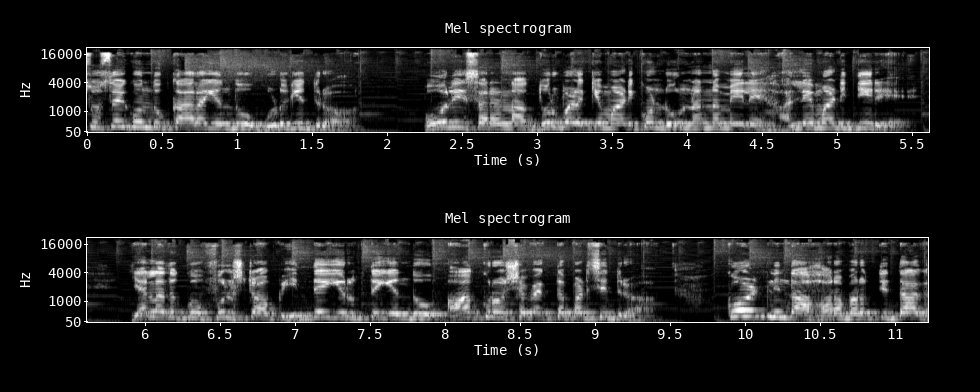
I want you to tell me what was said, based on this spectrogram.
ಸೊಸೆಗೊಂದು ಕಾಲ ಎಂದು ಗುಡುಗಿದ್ರು. ಪೊಲೀಸರನ್ನ ದುರ್ಬಳಕೆ ಮಾಡಿಕೊಂಡು ನನ್ನ ಮೇಲೆ ಹಲ್ಲೆ ಮಾಡಿದ್ದೀರಿ. ಎಲ್ಲದಕ್ಕೂ ಫುಲ್ ಸ್ಟಾಪ್ ಇದ್ದೇ ಇರುತ್ತೆ ಎಂದು ಆಕ್ರೋಶ ವ್ಯಕ್ತಪಡಿಸಿದ್ರು. ಕೋರ್ಟ್ನಿಂದ ಹೊರಬರುತ್ತಿದ್ದಾಗ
